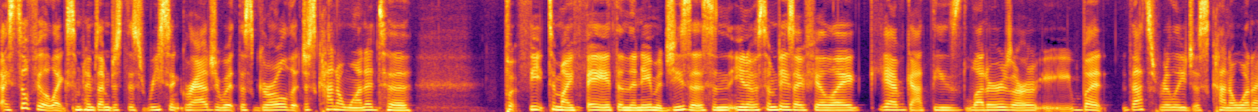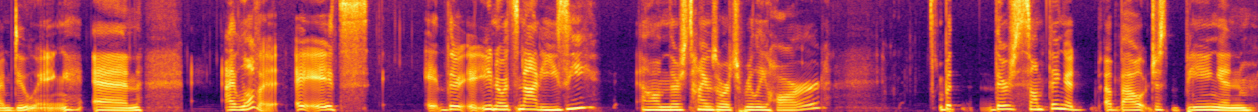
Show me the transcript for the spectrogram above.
I still feel like sometimes I'm just this recent graduate, this girl that just kind of wanted to put feet to my faith in the name of Jesus. And, you know, some days I feel like, yeah, I've got these letters or, but that's really just kind of what I'm doing. And I love it. It's it, there, you know, it's not easy. Um, there's times where it's really hard, but there's something a, about just being in.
